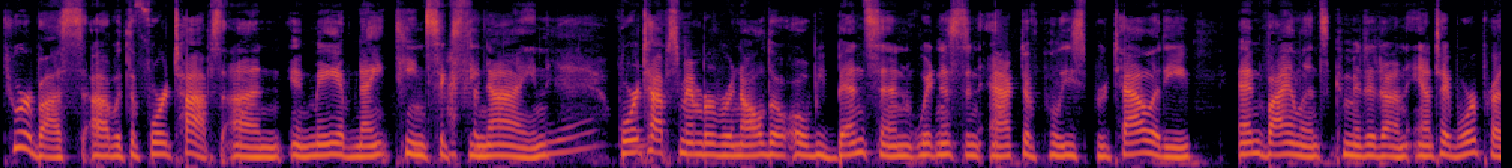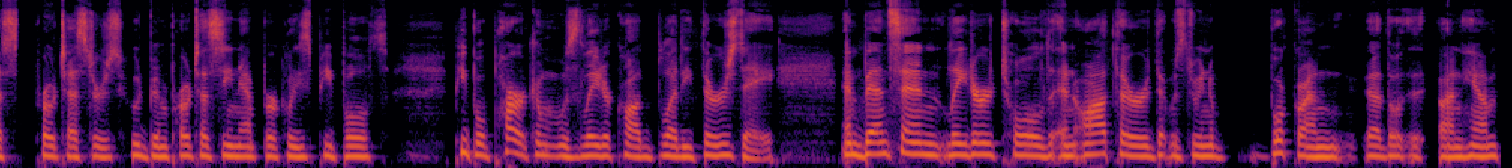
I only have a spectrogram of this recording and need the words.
tour bus uh, with the Four Tops on in May of 1969, Four Tops member Ronaldo Obie Benson witnessed an act of police brutality and violence committed on anti-war press protesters who'd been protesting at Berkeley's People's People Park and was later called Bloody Thursday. And Benson later told an author that was doing a book on uh, the, on him,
